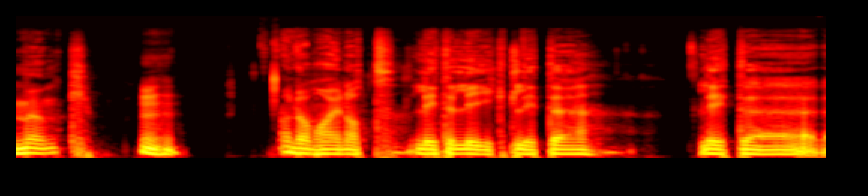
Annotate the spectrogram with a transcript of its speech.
Munk. Mhm. Och de har ju något lite likt, lite, lite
